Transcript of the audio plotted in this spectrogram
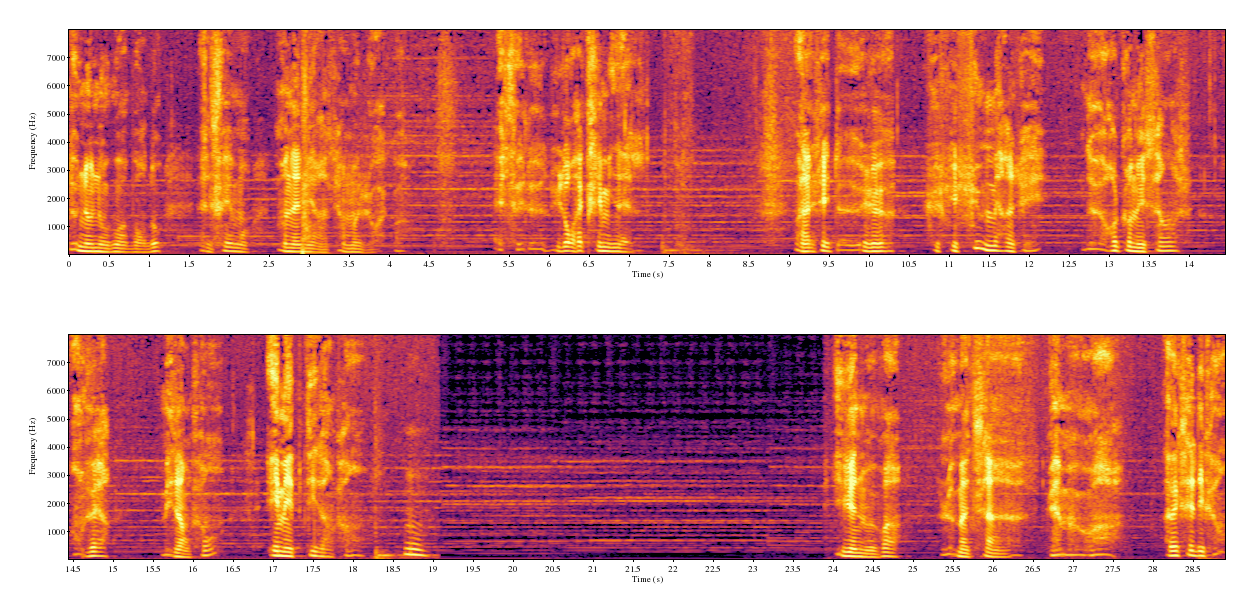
de nouveau à Bordeaux. Elle fait mon, admiration, ma joie. Elle fait du droit criminel. Voilà, euh, je, je suis submergé de reconnaissance envers mes enfants et mes petits-enfants. Mm. Ils viennent me voir, le médecin vient me voir. Avec ces différents,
